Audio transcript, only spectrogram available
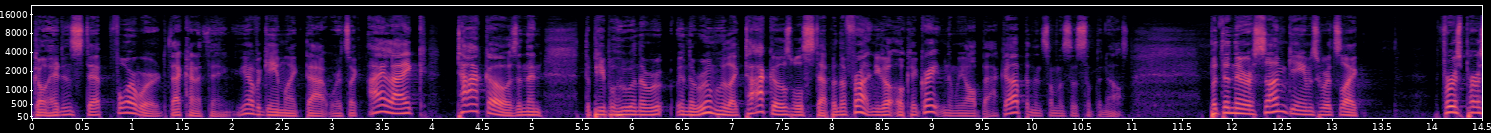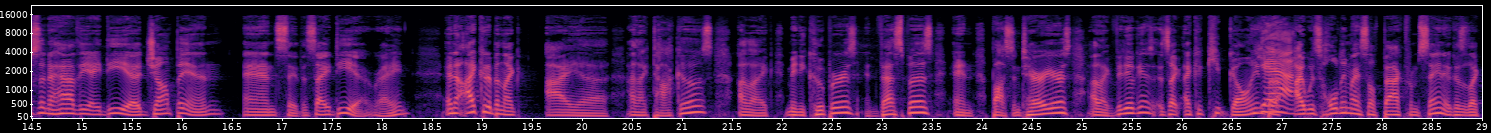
go ahead and step forward, that kind of thing. You have a game like that where it's like, I like tacos. And then the people who in the, in the room who like tacos will step in the front and you go, okay, great. And then we all back up and then someone says something else. But then there are some games where it's like, first person to have the idea jump in and say this idea, right? And I could have been like, I uh, I like tacos. I like Mini Coopers and Vespas and Boston Terriers. I like video games. It's like I could keep going, Yeah. but I was holding myself back from saying it because like,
